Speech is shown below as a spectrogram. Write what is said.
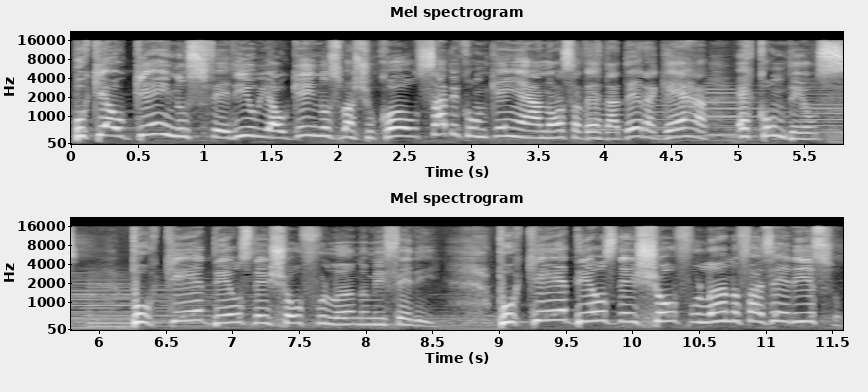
porque alguém nos feriu e alguém nos machucou, sabe com quem é a nossa verdadeira guerra? É com Deus. Por que Deus deixou Fulano me ferir? Por que Deus deixou Fulano fazer isso?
